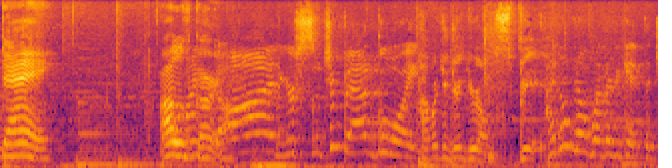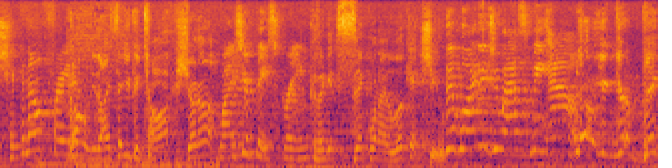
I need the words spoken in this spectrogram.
dang. Oh Olive my Garden. God, you're such a bad boy. How about you drink your own spit? I don't know whether to get the chicken Alfredo. Oh, did I say you could talk? Shut up. Why is your face green? Because I get sick when I look at you. Then why did you ask me out? No, you're, you're a big,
